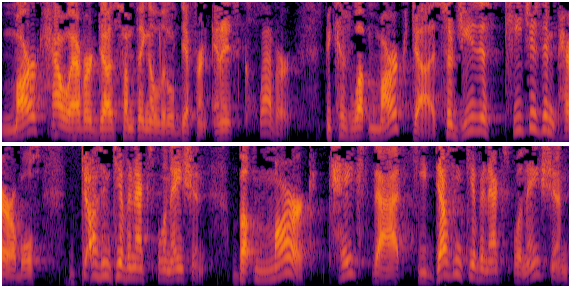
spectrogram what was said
Mark, however, does something a little different, and it's clever. Because what Mark does, so Jesus teaches in parables, doesn't give an explanation. But Mark takes that, he doesn't give an explanation,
